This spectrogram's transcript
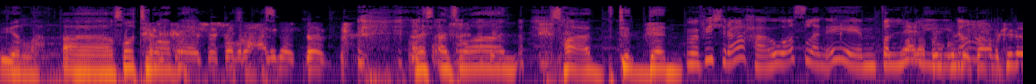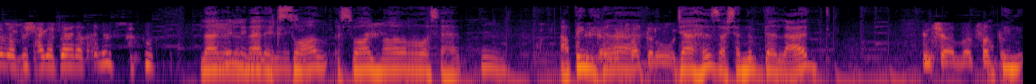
يلا. آه صوتي واضح. شباب راح علينا يا أستاذ. أسأل سؤال صعب جدا. ما فيش راحة. هو أصلا إيه؟ مطلع لي كله نار. صعب كده ما فيش حاجة سهلة خالص. لا لا لا كلنا ما عليك بالمجيد. السؤال السؤال مرة سهل. أعطيني ثلاث. جاهز عشان نبدأ العد؟ إن شاء الله تفضل. أعطيني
